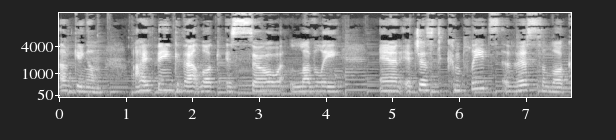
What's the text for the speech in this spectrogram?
of gingham. I think that look is so lovely and it just completes this look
